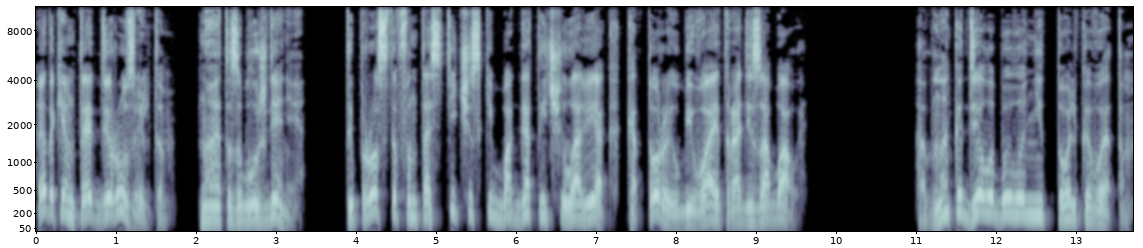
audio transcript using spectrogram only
эдаким Тедди Рузвельтом. Но это заблуждение. Ты просто фантастически богатый человек, который убивает ради забавы». Однако дело было не только в этом.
